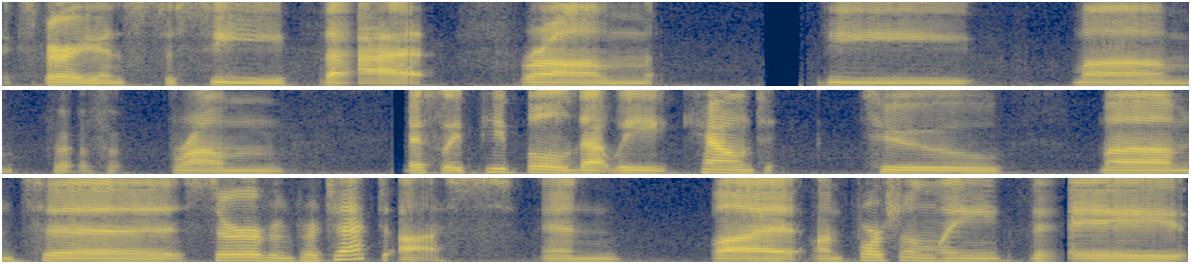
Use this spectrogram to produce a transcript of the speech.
experience to see that from the um fr- fr- from basically people that we count to um to serve and protect us. And but unfortunately they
